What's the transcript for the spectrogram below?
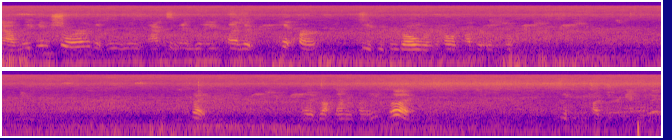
Now, making sure that you accidentally have it hit her. See if you can go where the helicopter is. going. Good. Let it drop down in front of you. Good. See if you can touch your hand with it.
